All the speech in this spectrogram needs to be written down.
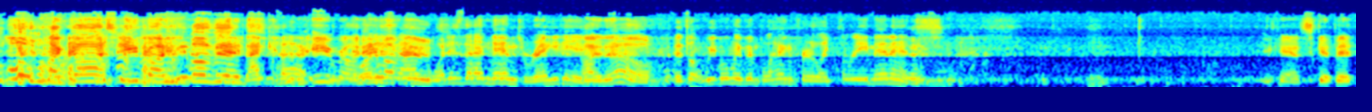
Oh my gosh, Ibrahimovic! That cut. What is Ibrahimovic! that, what is that man's rating? I know. It's we've only been playing for like three minutes. You can't skip it.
